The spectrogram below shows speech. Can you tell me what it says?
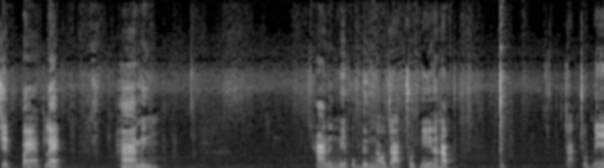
เจ็ดแปดและห้าหนึ่ง ห้าหนึ่งนี่ผมดึงเอาจากชุดนี้นะครับ จากชุดนี้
